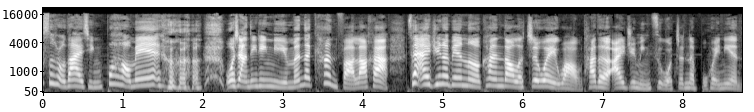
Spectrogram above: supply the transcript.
厮守的爱情不好咩？我想听听你们的看法啦哈！在 IG 那边呢，看到了这位哇，他的 IG 名字我真的不会念，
